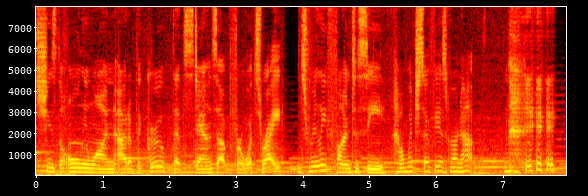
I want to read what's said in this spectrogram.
she's the only one out of the group that stands up for what's right. It's really fun to see how much Sophie has grown up.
